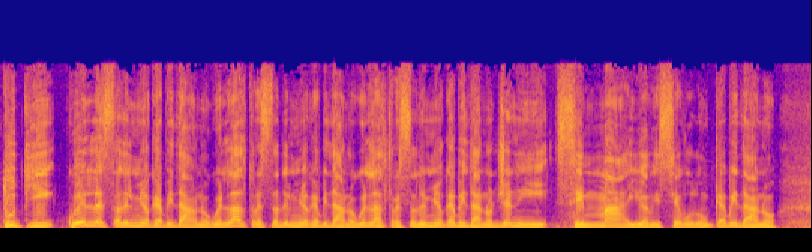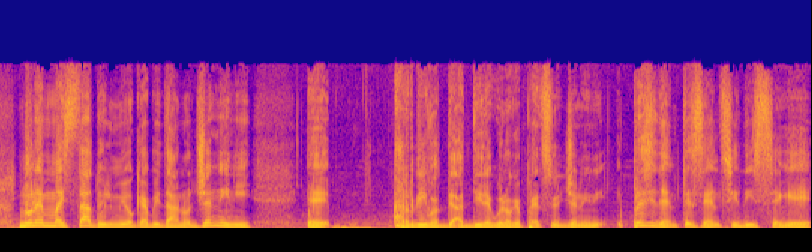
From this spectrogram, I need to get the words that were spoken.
tutti, quello è stato il mio capitano, quell'altro è stato il mio capitano, quell'altro è stato il mio capitano. Giannini, se mai io avessi avuto un capitano, non è mai stato il mio capitano. Giannini eh, arrivo a, a dire quello che penso di Giannini. Il presidente Sensi disse che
